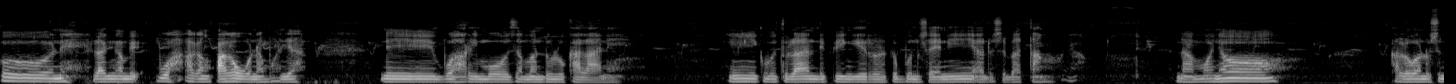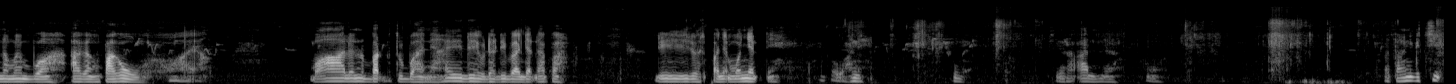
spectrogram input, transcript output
Oh, nih lagi ngambil buah agang pagau namanya. Ini buah harimau zaman dulu kala nih. Ini kebetulan di pinggir kebun saya ini ada sebatang ya. Namanya kalau anu namanya buah agang pagau. Wah, ya. Wah, dan lebat betul buahnya. Ini udah dibanyak apa? Di banyak monyet nih. Bawah nih. Uh, siraan ya. Oh. Batangnya kecil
